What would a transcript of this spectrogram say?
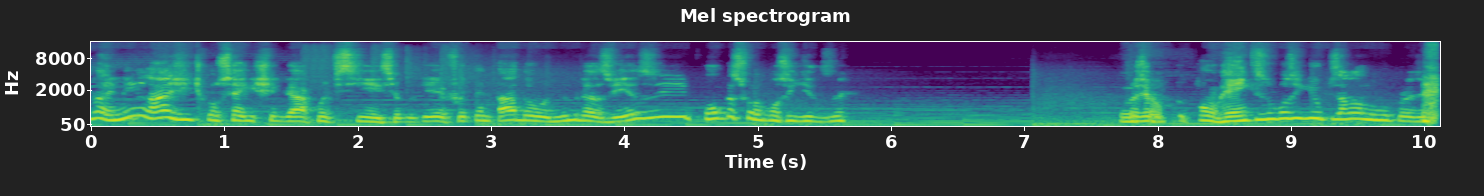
Não, e nem lá a gente consegue chegar com eficiência, porque foi tentado inúmeras vezes e poucas foram conseguidas, né? Por Então, exemplo, o Tom Hanks não conseguiu pisar na Lua, por exemplo.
